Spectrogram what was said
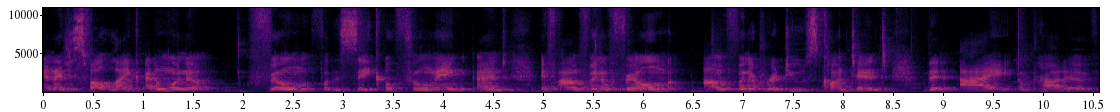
And I just felt like I don't want to film for the sake of filming. And if I'm gonna film I'm finna produce content that I am proud of,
